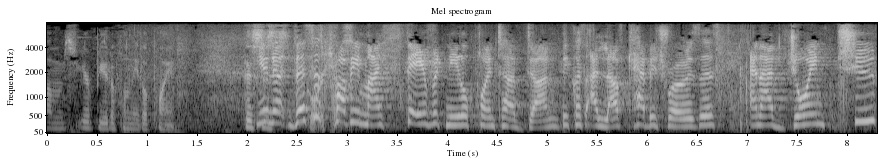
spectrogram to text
comes your beautiful needlepoint. This you is know, this gorgeous. is probably my favorite needlepoint I've done because I love cabbage roses and I've joined two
